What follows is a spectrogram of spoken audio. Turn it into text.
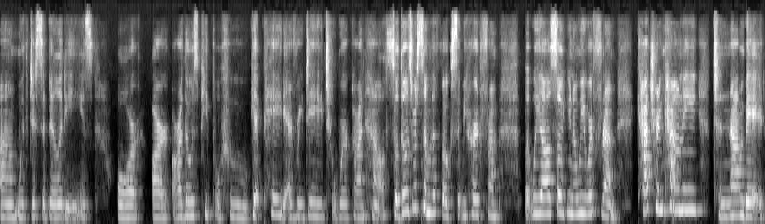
um, with disabilities or are, are those people who get paid every day to work on health. So those were some of the folks that we heard from, but we also, you know, we were from Catron County to Nambe,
